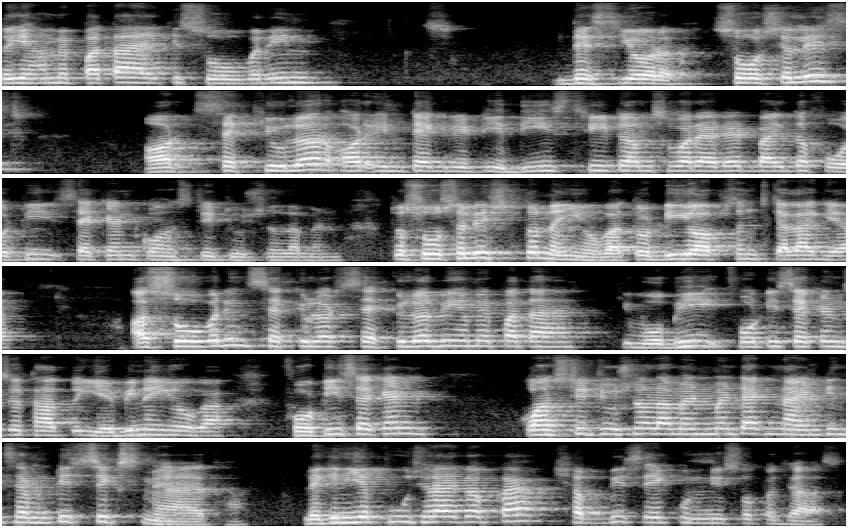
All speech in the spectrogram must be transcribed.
तो ये हमें पता है कि सोवरिन दिस योर सोशलिस्ट और सेक्युलर और integrity these three terms were added by the forty second constitutional amendment तो सोशलिस्ट तो नहीं होगा तो डी ऑप्शन चला गया। सोवरिन सेक्युलर सेक्युलर भी हमें पता है कि वो भी फोर्टी सेकेंड से था तो ये भी नहीं होगा। Forty second constitutional amendment act 1976 में आया था। लेकिन ये पूछ रहा है कब का? 26 एक 1950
